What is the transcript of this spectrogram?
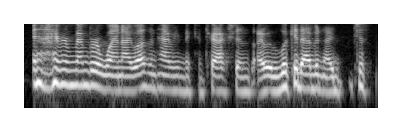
and I remember when I wasn't having the contractions, I would look at Evan, I'd just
